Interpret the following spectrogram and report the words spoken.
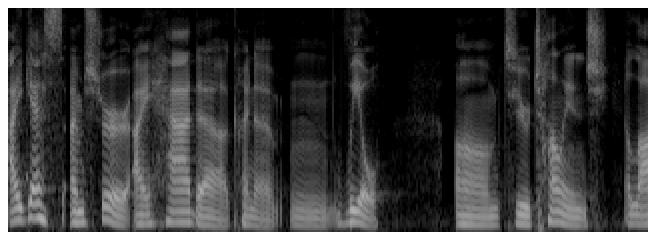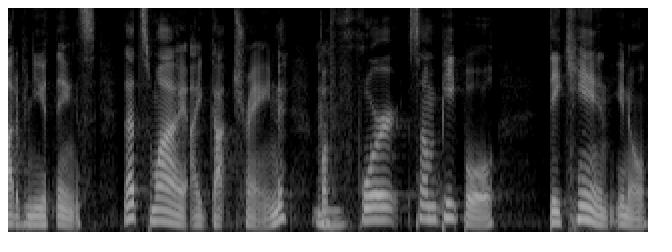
I guess I'm sure I had a kind of mm, will um, to challenge a lot of new things. That's why I got trained. But for some people, they can, you know,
